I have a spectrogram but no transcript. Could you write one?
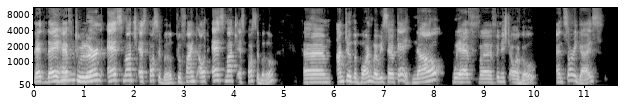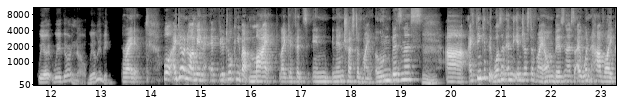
that they have Mhm. to learn as much as possible to find out as much as possible um, until the point where we say okay now we have uh, finished our goal and sorry guys we are we're going now we're leaving Right. Well, I don't know. I mean, if you're talking about my, like, if it's in an interest of my own business, uh, I think if it wasn't in the interest of my own business, I wouldn't have like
